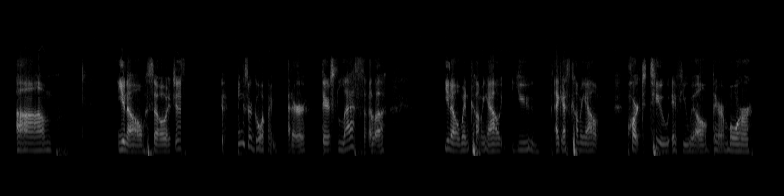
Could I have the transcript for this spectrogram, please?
Um, you know, so it just things are going better. There's less of a, you know, when coming out, you, I guess, coming out part two, if you will, there are more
